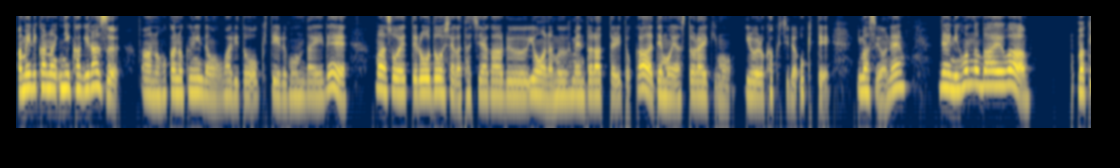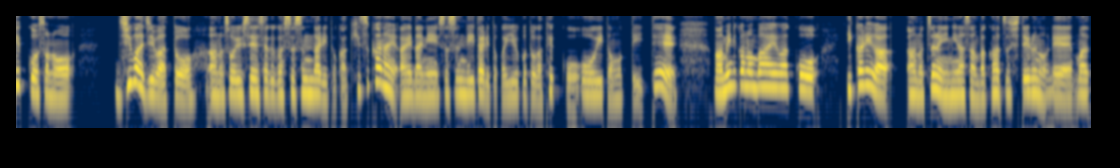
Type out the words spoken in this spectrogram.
アメリカに限らず、あの、他の国でも割と起きている問題で、まあそうやって労働者が立ち上がるようなムーブメントだったりとか、デモやストライキもいろいろ各地で起きていますよね。で、日本の場合は、まあ、結構そのじわじわとあのそういう政策が進んだりとか気づかない間に進んでいたりとかいうことが結構多いと思っていて、まあ、アメリカの場合はこう怒りがあの常に皆さん爆発しているので、まあ、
